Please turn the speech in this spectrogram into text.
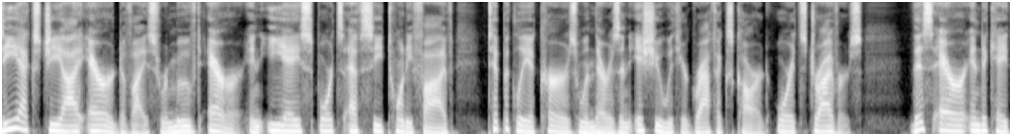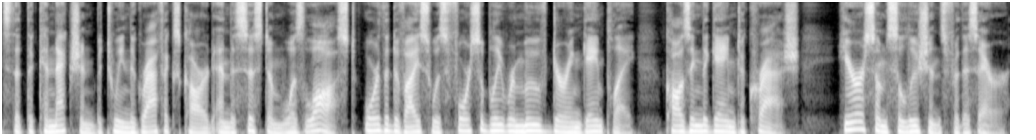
DXGI error device removed error in EA Sports FC 25 typically occurs when there is an issue with your graphics card or its drivers. This error indicates that the connection between the graphics card and the system was lost or the device was forcibly removed during gameplay, causing the game to crash. Here are some solutions for this error.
